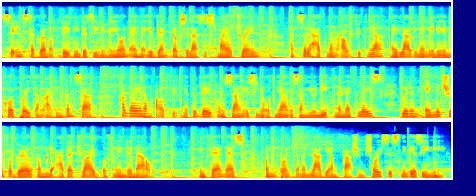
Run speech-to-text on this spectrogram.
Sa Instagram update ni Gazini ngayon ay may event daw sila sa Smile Train at sa lahat ng outfit niya ay lagi nang ini-incorporate ang ating bansa kagaya ng outfit niya today kung saan isinuot niya ang isang unique na necklace with an image of a girl from the Ata tribe of Mindanao. In fairness, on point naman lagi ang fashion choices ni Gazini.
